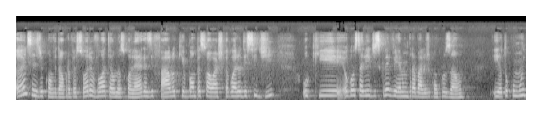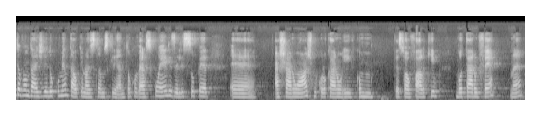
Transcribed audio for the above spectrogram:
antes de convidar o professor, eu vou até os meus colegas e falo que, bom, pessoal, acho que agora eu decidi o que eu gostaria de escrever num trabalho de conclusão. E eu estou com muita vontade de documentar o que nós estamos criando. Então, converso com eles, eles super. É, acharam ótimo, colocaram, e como o pessoal fala aqui, botaram fé, né?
